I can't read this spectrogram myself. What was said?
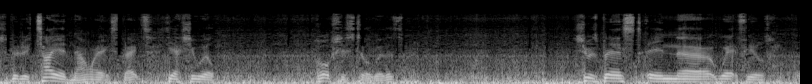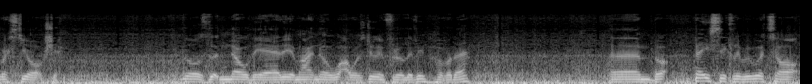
She'll be retired now, I expect. Yes, she will. Hope she's still with us. She was based in uh, Wakefield, West Yorkshire. Those that know the area might know what I was doing for a living over there. Um, but basically we were taught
